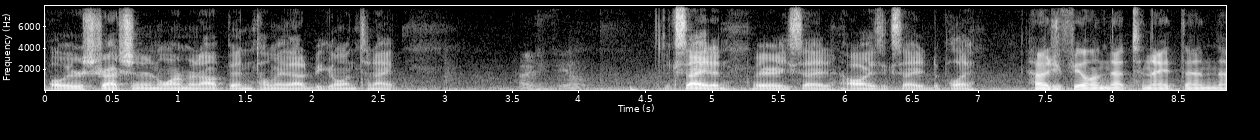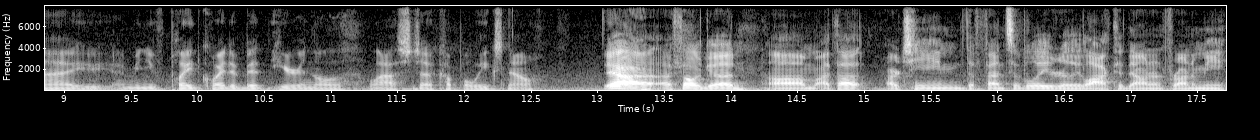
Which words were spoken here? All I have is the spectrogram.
while we were stretching and warming up and told me that I'd be going tonight. How'd you feel? Excited, very excited. Always excited to play. How'd you feel in net tonight? Then uh, you, I mean, you've played quite a bit here in the last uh, couple weeks now. Yeah, I felt good. Um, I thought our team defensively really locked it down in front of me.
